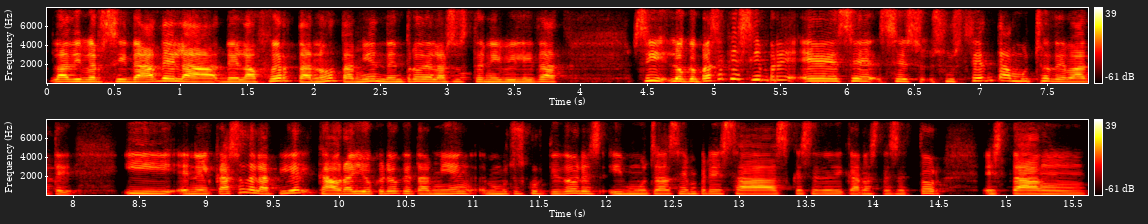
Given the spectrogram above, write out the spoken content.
La diversidad de la, de la oferta, ¿no? También dentro de la sostenibilidad. Sí, lo que pasa es que siempre eh, se, sustenta mucho debate. Y en el caso de la piel, que ahora yo creo que también muchos curtidores y muchas empresas que se dedican a este sector están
